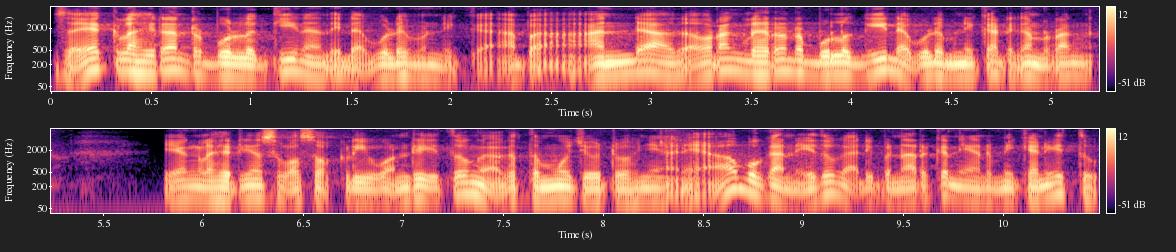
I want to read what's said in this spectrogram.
saya kelahiran Rebu Legi nanti tidak boleh menikah. Apa Anda orang kelahiran Rebu Legi tidak boleh menikah dengan orang yang lahirnya Selasa Kliwon. Itu nggak ketemu jodohnya. Ya bukan itu nggak dibenarkan yang demikian itu.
